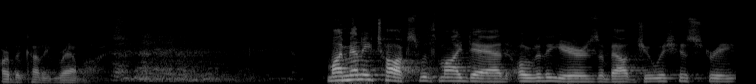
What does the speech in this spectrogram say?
are becoming rabbis. my many talks with my dad over the years about Jewish history,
